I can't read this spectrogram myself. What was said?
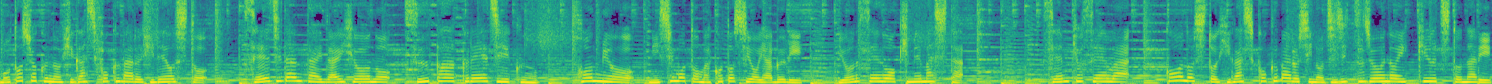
元職の東国原秀夫氏と、政治団体代表のスーパークレイジー君、本名西本誠氏を破り、4選を決めました。選挙戦は河野氏と東国原氏の事実上の一騎打ちとなり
